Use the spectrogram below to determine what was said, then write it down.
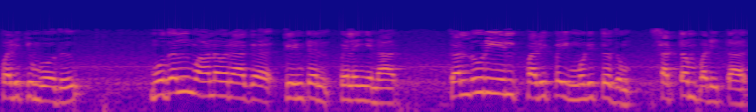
படிக்கும்போது முதல் மாணவராக கிளின்டன் விளங்கினார். கல்லூரியில் படிப்பை முடித்ததும் சட்டம் படித்தார்.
